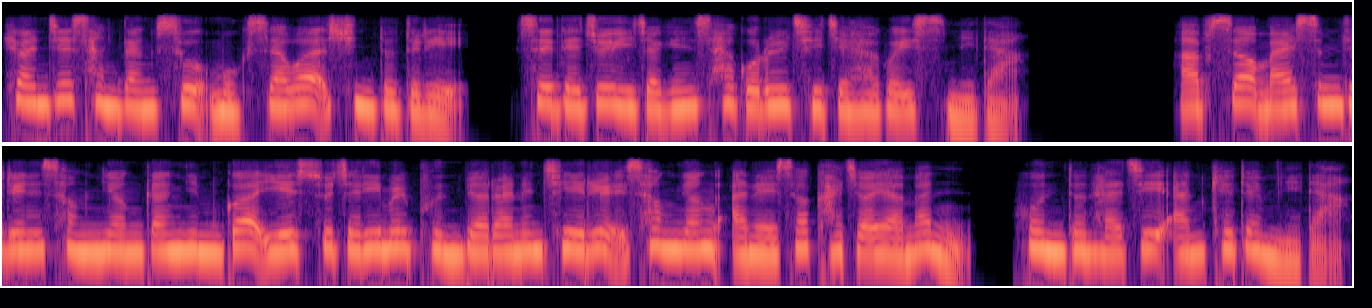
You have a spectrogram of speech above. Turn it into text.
현재 상당수 목사와 신도들이 세대주의적인 사고를 지지하고 있습니다. 앞서 말씀드린 성령 강림과 예수 재림을 분별하는 지혜를 성령 안에서 가져야만 혼돈하지 않게 됩니다.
